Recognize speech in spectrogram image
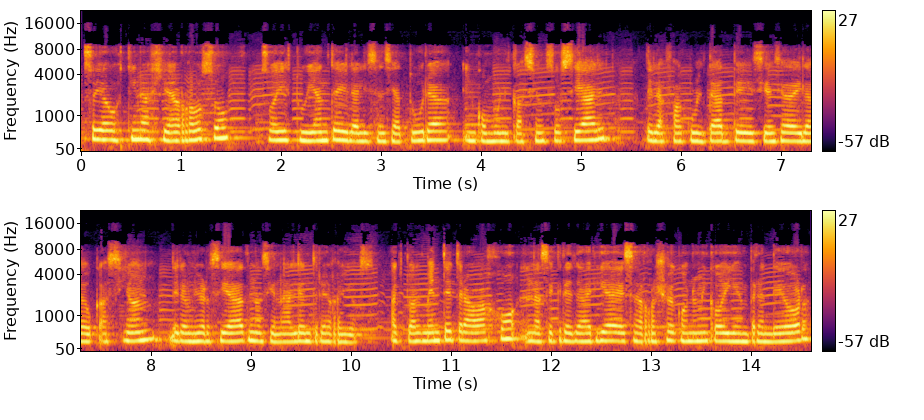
Soy Agustina Giarroso, soy estudiante de la licenciatura en Comunicación Social de la Facultad de Ciencia de la Educación de la Universidad Nacional de Entre Ríos. Actualmente trabajo en la Secretaría de Desarrollo Económico y Emprendedor,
